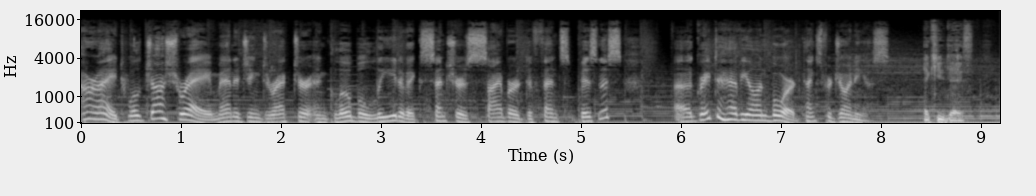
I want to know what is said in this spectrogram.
All right. Well, Josh Ray, managing director and global lead of Accenture's cyber defense business. Uh, great to have you on board. Thanks for joining us. Thank you, Dave.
